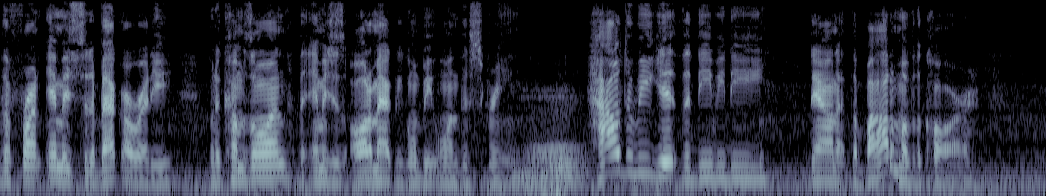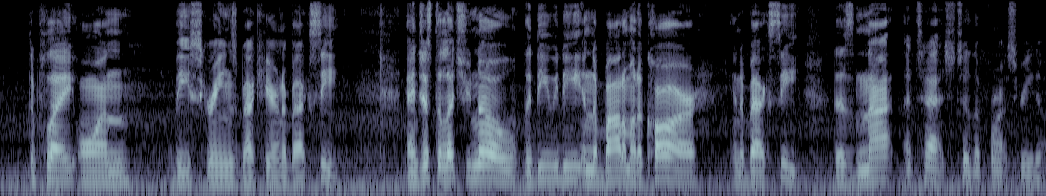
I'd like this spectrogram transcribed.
the front image to the back already, when it comes on, the image is automatically going to be on this screen. How do we get the DVD down at the bottom of the car to play on these screens back here in the back seat? And just to let you know, the DVD in the bottom of the car in the back seat does not attach to the front screen. It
